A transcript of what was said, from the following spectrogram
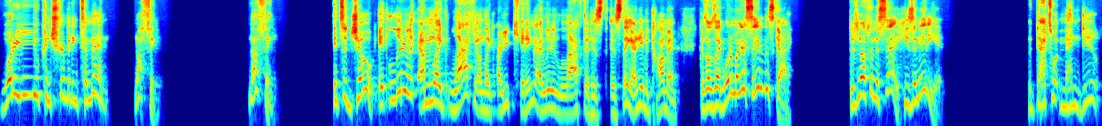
What are you contributing to men? Nothing. Nothing. It's a joke. It literally, I'm like laughing. I'm like, are you kidding me? I literally laughed at his, his thing. I didn't even comment because I was like, what am I going to say to this guy? There's nothing to say. He's an idiot. But that's what men do.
